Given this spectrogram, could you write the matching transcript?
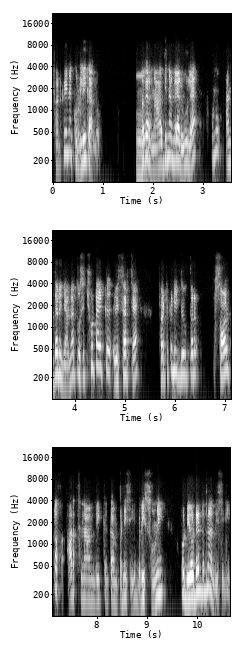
ਫਟਕੜੀ ਨਾਲ ਕੁਰਲੀ ਕਰ ਲਓ। ਮਗਰ ਨਾਲ ਦੀ ਨਾਲ ਮੇਰਾ ਰੂਲ ਹੈ ਉਹਨੂੰ ਅੰਦਰ ਨਹੀਂ ਜਾਣਾ। ਤੁਸੀਂ ਛੋਟਾ ਇੱਕ ਰਿਸਰਚ ਹੈ ਫਟਕੜੀ ਦੇ ਉੱਪਰ ਸਾਲਟ ਆਫ ਅਰਥ ਨਾਮ ਦੀ ਇੱਕ ਕੰਪਨੀ ਸੀ ਬੜੀ ਸੋਹਣੀ ਉਹ ਡਿਓਡਰੈਂਟ ਬਣਾਉਂਦੀ ਸੀਗੀ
